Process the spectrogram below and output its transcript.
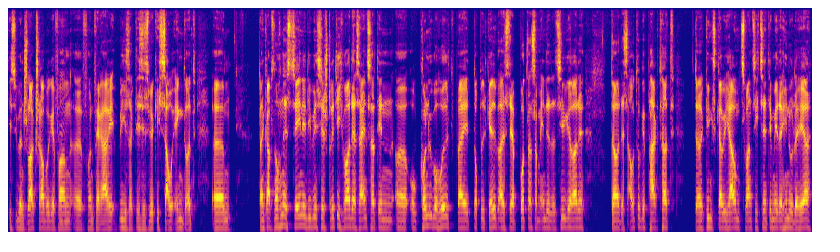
ist über den Schlagschrauber gefahren äh, von Ferrari. Wie gesagt, das ist wirklich sau eng dort. Ähm, dann gab es noch eine Szene, die ein bisschen strittig war. Der Sainz hat den äh, Ocon überholt bei doppelt gelb, als der Bottas am Ende der Zielgerade da das Auto geparkt hat. Da ging es, glaube ich, auch um 20 Zentimeter hin oder her.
